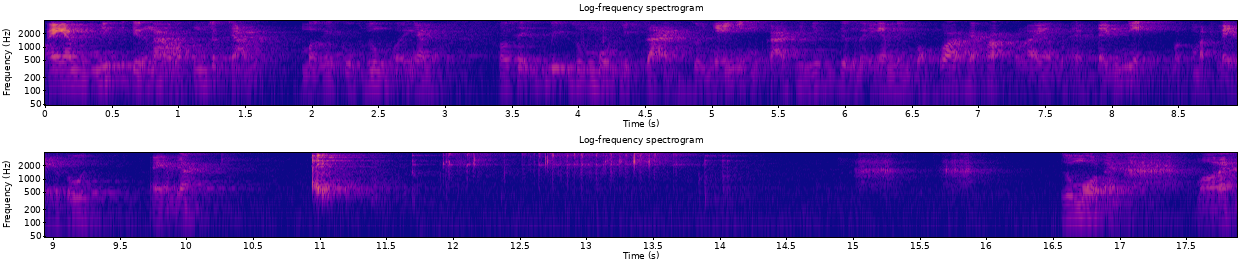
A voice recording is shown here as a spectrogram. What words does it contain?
anh em những cái tiếng nào nó không chắc chắn mà cái cục dung của anh em nó sẽ bị rung một nhịp dài rồi nháy nhẹ một cái thì những tiếng đấy anh em nên bỏ qua hay hoặc là anh em có thể đánh nhẹ vào mặt lẻ của tôi. Anh em nhé rung một này mở này.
